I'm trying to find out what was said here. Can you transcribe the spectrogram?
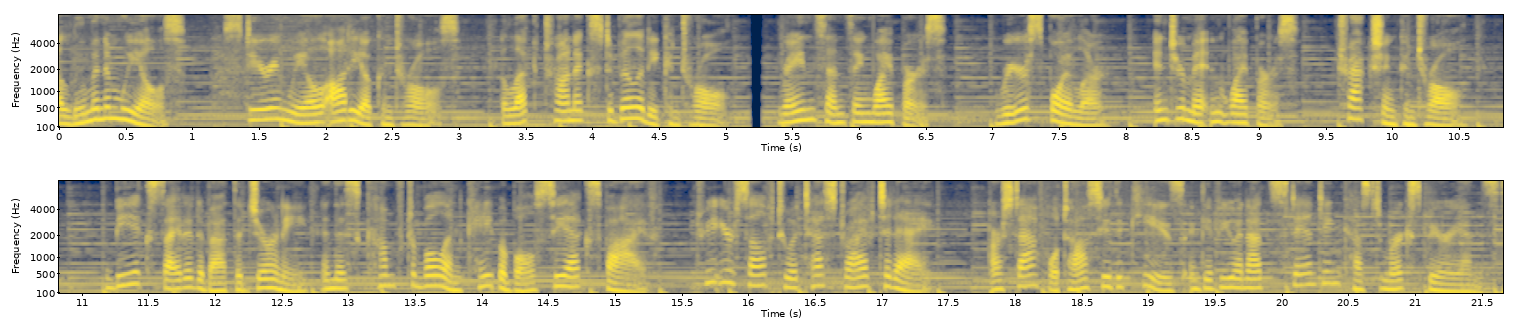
aluminum wheels, steering wheel audio controls, electronic stability control, rain sensing wipers, rear spoiler, intermittent wipers, traction control. Be excited about the journey in this comfortable and capable CX-5. Treat yourself to a test drive today. Our staff will toss you the keys and give you an outstanding customer experience.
